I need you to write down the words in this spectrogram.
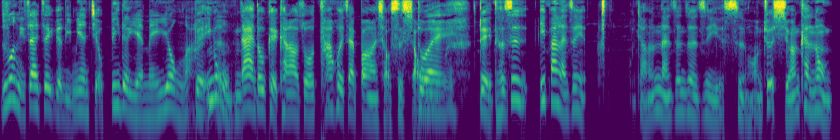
如果你在这个里面久逼的也没用啊。对，因为我们大家都可以看到说他会在包养小四小五，对对。可是，一般男生也讲的男生真的是也是哦，就喜欢看那种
